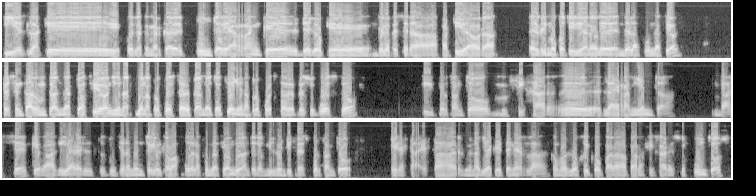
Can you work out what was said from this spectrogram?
y es la que pues la que marca el punto de arranque de lo que de lo que será a partir de ahora el ritmo cotidiano de, la fundación. Presentar un plan de actuación y una, buena propuesta de plan de actuación y una propuesta de presupuesto y por tanto fijar eh, la herramienta base que va a guiar el funcionamiento y el trabajo de la fundación durante 2023 por tanto esta, esta reunión había que tenerla, como es lógico, para, para fijar esos puntos.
